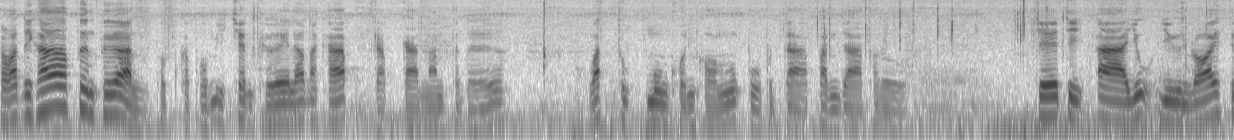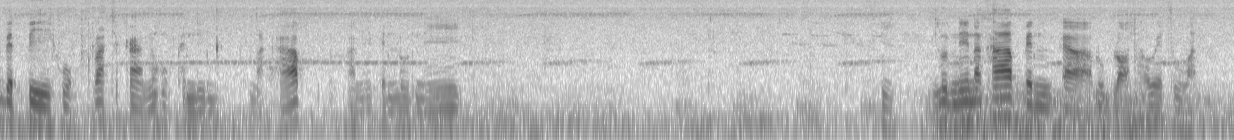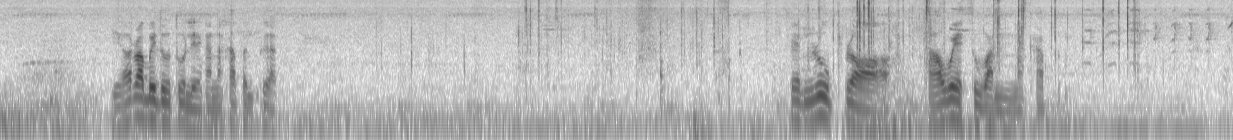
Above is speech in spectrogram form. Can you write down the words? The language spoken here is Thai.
สวัสดีครับเพื่อนๆพบกับผมอีกเช่นเคยแล้วนะครับ กับการนำเสนอ วัตถุมงคลของหลวงปู่ปุตตาปัญญาพโรเจจิอายุยืนร้อยสิบเอ็ดปีหกราชการและหกแผ่นดินนะครับ อันนี้เป็นรุ่นนี้นี่รุ่นนี้นะครับเป็นรูปหล่อท้าวเวสสุวรรณเดี๋ยวเราไปดูตัวเหรียญกันนะครับเพื่อนๆ เป็นรูปหล่อท้าวเวสสุวรรณนะครับ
